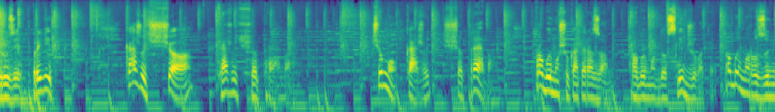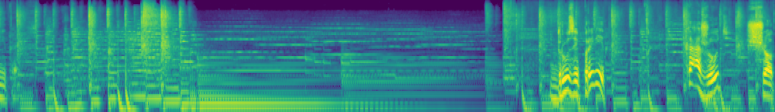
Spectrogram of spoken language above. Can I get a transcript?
Друзі, привіт! Кажуть, що кажуть, що треба. Чому кажуть, що треба? Пробуємо шукати разом, пробуємо досліджувати, пробуємо розуміти. Друзі, привіт! Кажуть, що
